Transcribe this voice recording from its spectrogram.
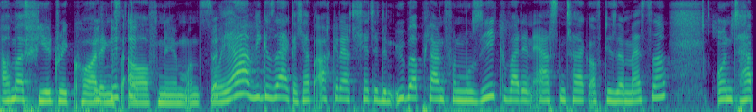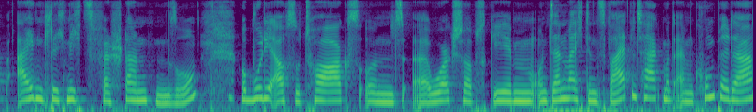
auch mal Field Recordings aufnehmen und so. Ja, wie gesagt, ich habe auch gedacht, ich hätte den Überplan von Musik, war den ersten Tag auf dieser Messe und habe eigentlich nichts verstanden so, obwohl die auch so Talks und äh, Workshops geben. Und dann war ich den zweiten Tag mit einem Kumpel da,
